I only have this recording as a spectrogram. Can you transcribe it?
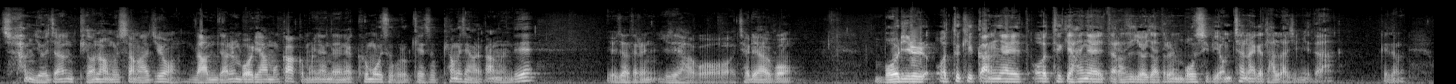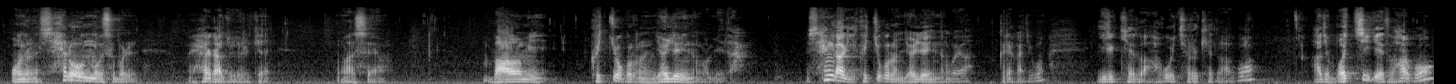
참 여자는 변화무쌍하죠. 남자는 머리 한번 깎으면 그냥 내내 그 모습으로 계속 평생을 깎는데 여자들은 이래 하고 저래 하고 머리를 어떻게 깎냐에 어떻게 하냐에 따라서 여자들은 모습이 엄청나게 달라집니다. 그래서 오늘은 새로운 모습을 해가지고 이렇게 왔어요. 마음이 그쪽으로는 열려 있는 겁니다. 생각이 그쪽으로는 열려 있는 거야. 그래가지고 이렇게도 하고 저렇게도 하고 아주 멋지게도 하고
